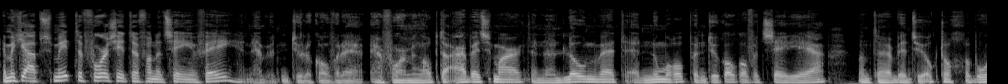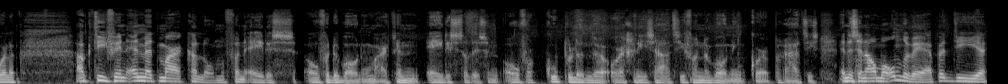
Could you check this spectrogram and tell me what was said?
En met Jaap Smit, de voorzitter van het CNV. En dan hebben we het natuurlijk over de hervormingen op de arbeidsmarkt... en een loonwet en noem maar op. En natuurlijk ook over het CDA, want daar bent u ook toch behoorlijk actief in. En met Mark Calon van Edes over de woningmarkt. En Edes, dat is een overkoepelende organisatie van de woningcorporaties. En er zijn allemaal onderwerpen die uh,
